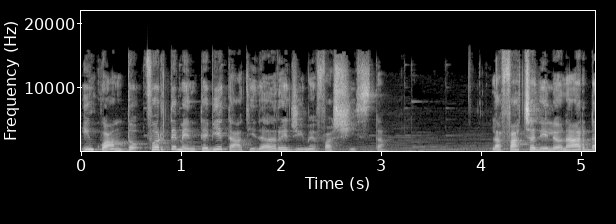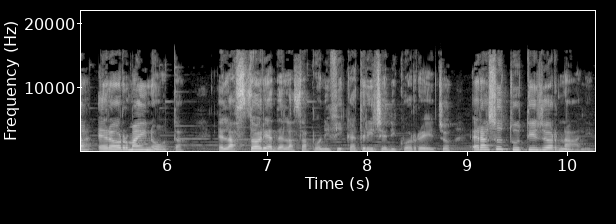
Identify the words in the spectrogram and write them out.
in quanto fortemente vietati dal regime fascista. La faccia di Leonarda era ormai nota e la storia della saponificatrice di Correggio era su tutti i giornali.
